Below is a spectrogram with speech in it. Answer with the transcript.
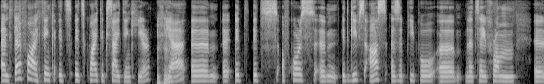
and therefore I think it's it's quite exciting here. Yeah, um, uh, it it's of course um, it gives us as a people, um, let's say from. Uh,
